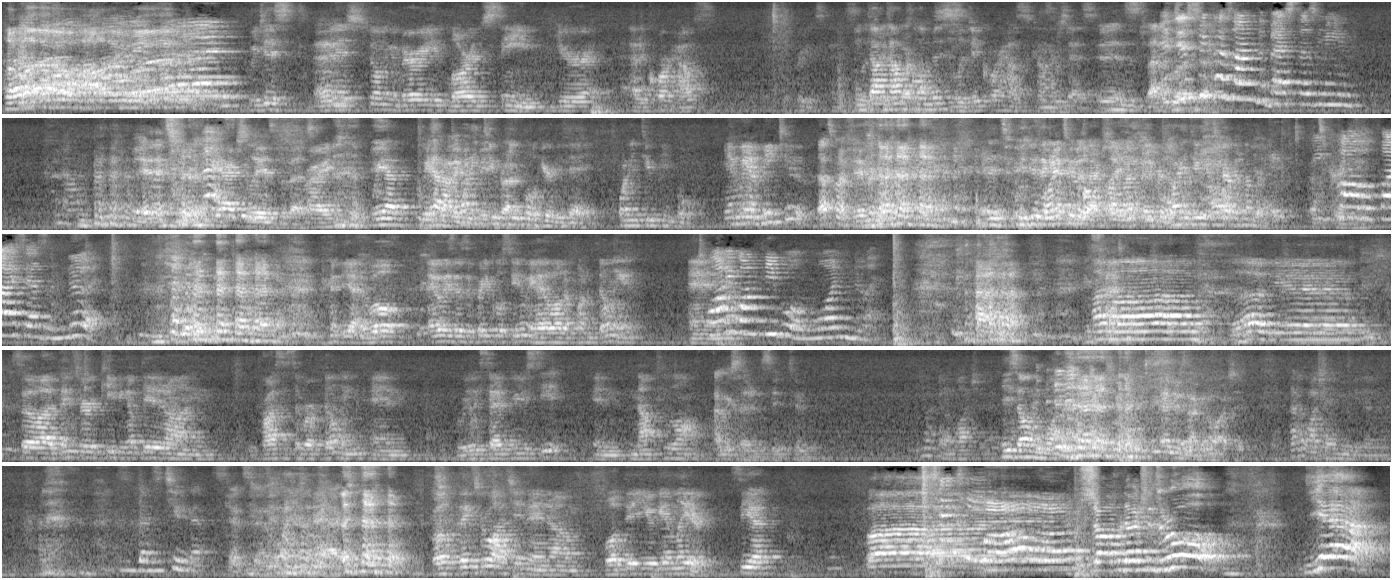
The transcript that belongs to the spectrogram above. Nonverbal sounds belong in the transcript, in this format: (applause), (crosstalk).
Hello, Hollywood! We just finished filming a very large scene here at a courthouse. Pretty exciting. In downtown Columbus. It's a legit courthouse, Connor says. It is. That And is just what it because I'm the best doesn't mean, no. (laughs) says. It- It's, the it best. actually is the best. Right. We have, we It's have twenty-two people here today, twenty-two people. And we have me too. That's my favorite (laughs) number. It's- we did it- 22 is actually my favorite number. Twenty-two is Kevin's number. He qualifies as a nut. (laughs) Yeah, well, anyways, it was a pretty cool scene. We had a lot of fun filming it. And Twenty-one people and one nut. Hi, Mom. Love you. So uh, thanks for keeping updated on the process of our filming, and we're really excited for you to see it in not too long. I'm excited to see it too. You're not gonna watch it. He's only one. (laughs) Andrew's not gonna watch it. I don't watch any movie then. That's two nuts. Can't stand watching them act. Well, thanks for watching, and um, we'll update you again later. See ya. Bye. Bashaw Productions rule! Yeah!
